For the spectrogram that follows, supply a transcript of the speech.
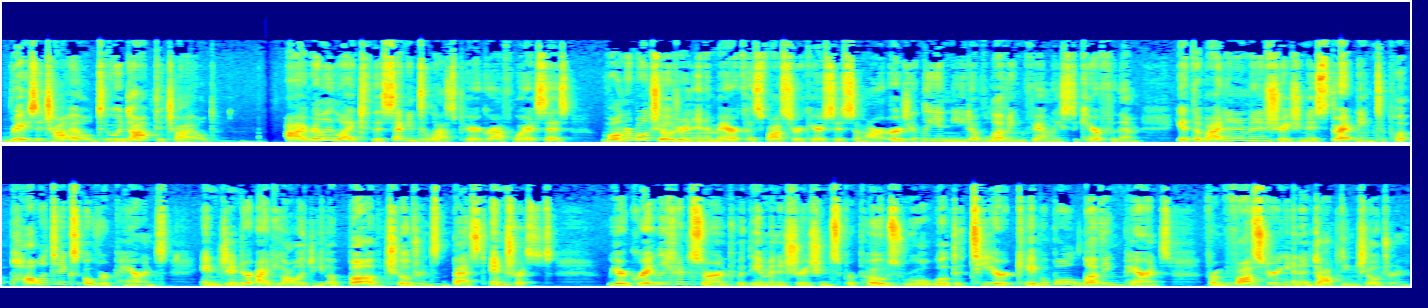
raise a child, to adopt a child. I really liked the second to last paragraph where it says, Vulnerable children in America's foster care system are urgently in need of loving families to care for them. Yet the Biden administration is threatening to put politics over parents and gender ideology above children's best interests. We are greatly concerned with the administration's proposed rule will deter capable, loving parents from fostering and adopting children.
